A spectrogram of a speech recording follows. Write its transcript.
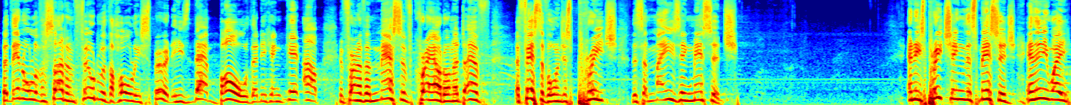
But then all of a sudden, filled with the Holy Spirit, he's that bold that he can get up in front of a massive crowd on a day of a festival and just preach this amazing message. And he's preaching this message. And anyway,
